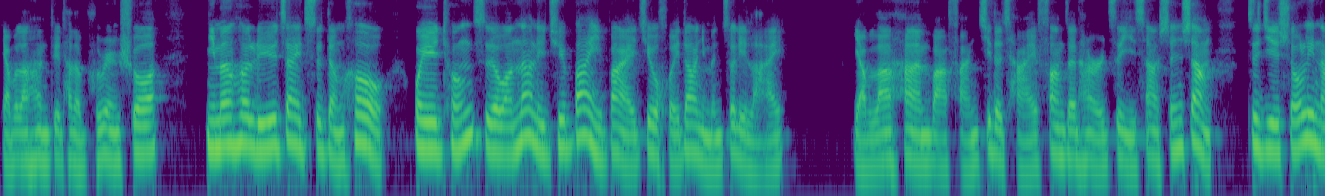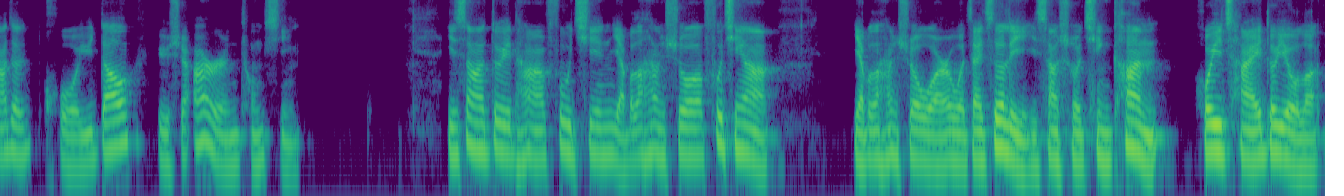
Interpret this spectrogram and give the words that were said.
亚伯拉罕对他的仆人说：“你们和驴在此等候，我与童子往那里去拜一拜，就回到你们这里来。”亚伯拉罕把燔祭的柴放在他儿子以撒身上，自己手里拿着火鱼刀，于是二人同行。以撒对他父亲亚伯拉罕说：“父亲啊！”亚伯拉罕说：“我儿，我在这里。”以撒说：“请看。”火与柴都有了，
